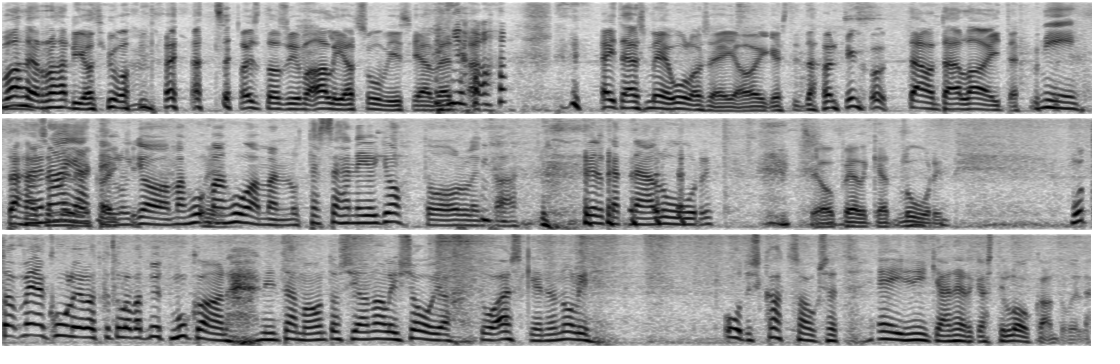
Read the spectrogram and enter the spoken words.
Vale radiot juontajat. Se olisi tosi hyvä Ali ja Suvi siellä vetää. Ei edes mene ulos ei oikeesti. Tää on, niinku, tää on tää laite. Niin, Tähän mä se en menee ajatellut, kaikki. joo, mä, hu- Niin. mä oon huomannut. Tässähän ei ole johtoa ollenkaan, pelkät nämä luurit. Se on pelkät luurit. Mutta meidän kuulijoille, jotka tulevat nyt mukaan, niin tämä on tosiaan Ali Show ja tuo äskeinen oli uutiskatsaukset, ei niinkään herkästi loukkaantuville.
